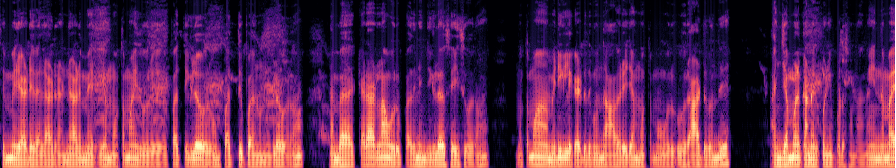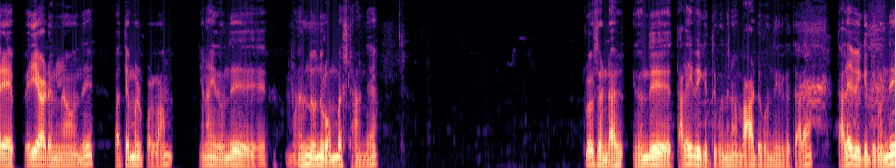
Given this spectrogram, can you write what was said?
செம்மறி ஆடு வெள்ளாடு ரெண்டு ஆடுமே இருக்குது மொத்தமாக இது ஒரு பத்து கிலோ வரும். பத்து பதினொன்று கிலோ வரும். நம்ம கிடாடெலாம் ஒரு பதினஞ்சு கிலோ சைஸ் வரும். மொத்தமாக மெடிக்கலில் கட்டுறதுக்கு வந்து ஆவரேஜாக மொத்தமாக ஒரு ஒரு ஆட்டுக்கு வந்து அஞ்சு எம்எல் கணக்கு பண்ணி போட சொன்னாங்க. இந்த மாதிரி பெரிய ஆடுங்கள்லாம் வந்து பத்து எம்எல் போடலாம். ஏன்னா இது வந்து மருந்து வந்து ரொம்ப ஸ்ட்ராங்கு க்ளோஸ் அண்ட் ஆல் இது வந்து தலை வைக்கிறதுக்கு வந்து நம்ம ஆட்டுக்கு வந்து இருக்கிறதால தலை வைக்கிறதுக்கு வந்து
